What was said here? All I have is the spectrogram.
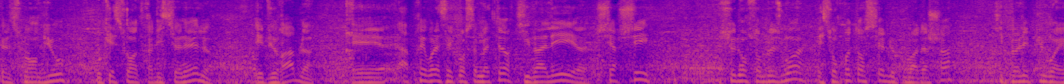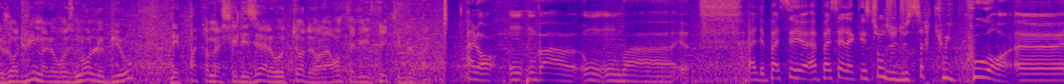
qu'elle soit en bio ou qu'elle soit en traditionnel et durable. Et après, voilà, c'est le consommateur qui va aller euh, chercher ce dont son besoin et son potentiel de pouvoir d'achat qui peut aller plus loin. Aujourd'hui, malheureusement, le bio n'est pas commercialisé à la hauteur de la rentabilité qu'il devrait. Alors, on, va, on, va euh, aller passer, à passer à la question du, circuit court. Euh,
